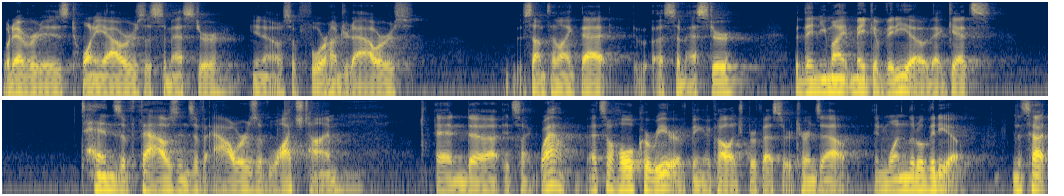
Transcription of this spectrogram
whatever it is, 20 hours a semester, you know, so 400 hours, something like that a semester. But then you might make a video that gets tens of thousands of hours of watch time. And uh, it's like, wow, that's a whole career of being a college professor, turns out, in one little video. That's how,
